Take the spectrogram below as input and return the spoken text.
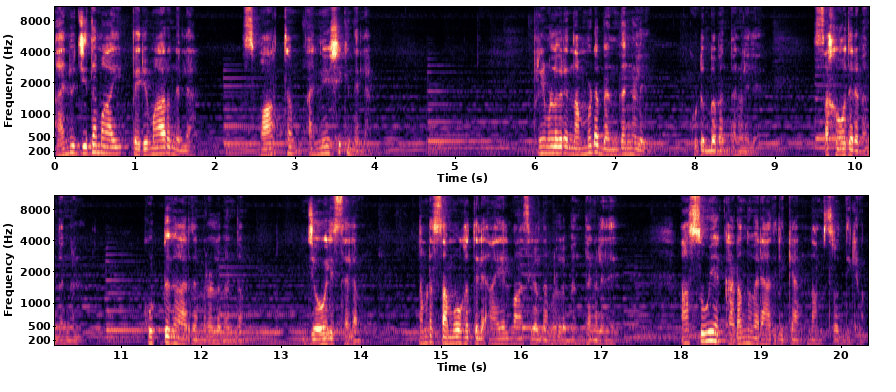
അനുചിതമായി പെരുമാറുന്നില്ല. സ്വാർത്ഥം അന്വേഷിക്കുന്നില്ല. പ്രിയമുള്ളവരെ നമ്മുടെ ബന്ധങ്ങളിൽ കുടുംബ ബന്ധങ്ങളിൽ സഹോദര ബന്ധങ്ങൾ കൂട്ടുകാർ തമ്മിലുള്ള ബന്ധം ജോലി സ്ഥലം നമ്മുടെ സമൂഹത്തിലെ അയൽവാസികൾ തമ്മിലുള്ള ബന്ധങ്ങളിൽ അസൂയ കടന്നു വരാതിരിക്കാൻ നാം ശ്രദ്ധിക്കണം.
